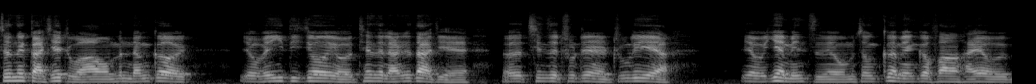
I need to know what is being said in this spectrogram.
真的感谢主啊！我们能够。有文艺弟兄，有天赐良知大姐，呃，亲自出阵。朱丽叶，有燕民姊妹，我们从各面各方，还有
